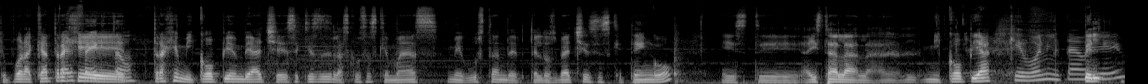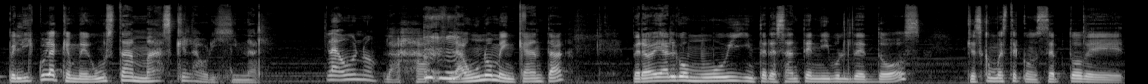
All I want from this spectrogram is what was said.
que por acá traje, Perfecto. traje mi copia en VHS, que es de las cosas que más me gustan de, de los VHS que tengo. Este, ahí está la, la- mi copia. Qué bonita, Pel- película que me gusta más que la original. La uno. La, ajá, la 1 me encanta, pero hay algo muy interesante en Evil Dead 2, que es como este concepto de...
